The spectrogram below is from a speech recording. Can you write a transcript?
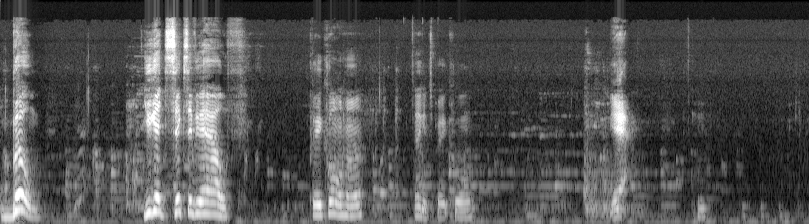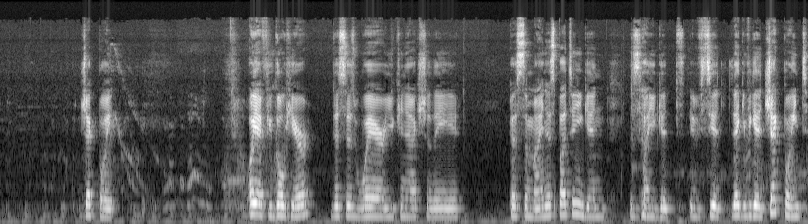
Boom! You get six of your health. Pretty cool, huh? I think it's pretty cool. Yeah. Checkpoint. Oh yeah, if you go here, this is where you can actually press the minus button. again. This is how you get. If you see it, like if you get a checkpoint,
